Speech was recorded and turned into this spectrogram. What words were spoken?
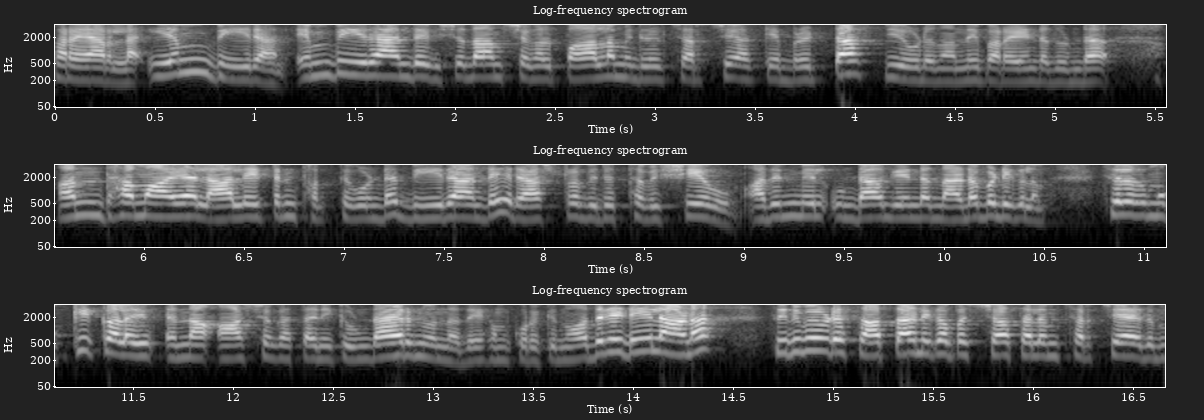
പറയാറില്ല. എം ബീരാൻ എം ബീരാന്റെ വിശദാംശങ്ങൾ പാർലമെന്റിൽ ചർച്ചയാക്കിയ ബ്രിട്ടാസ് ജിയോട് നന്ദി പറയേണ്ടതുണ്ട്. അന്ധമായ ലാലേട്ടൻ ഭക്തി കൊണ്ട് ബീരാന്റെ രാഷ്ട്രവിരുദ്ധ വിഷയവും അതിന്മേൽ ഉണ്ടാകേണ്ട നടപടികളും ചിലർ മുക്കിക്കളയും എന്ന ആശങ്ക തനിക്ക് ഉണ്ടായിരുന്നു എന്ന് അദ്ദേഹം കുറിക്കുന്നു. അതിനിടയിലാണ് സിനിമയുടെ സാത്താനിക പശ്ചാത്തലം ചർച്ചയായതും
